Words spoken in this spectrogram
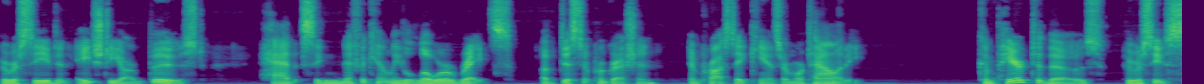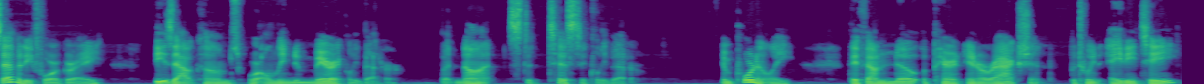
who received an HDR boost had significantly lower rates of distant progression and prostate cancer mortality. Compared to those who received 74 gray, these outcomes were only numerically better, but not statistically better. Importantly, they found no apparent interaction between ADT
